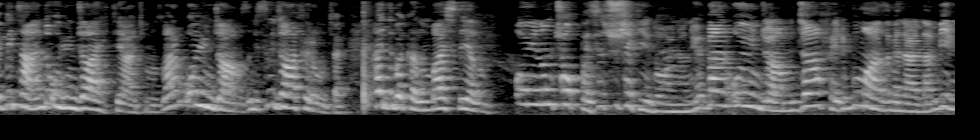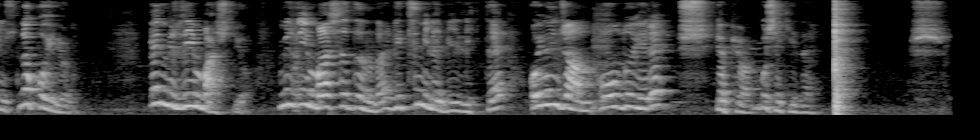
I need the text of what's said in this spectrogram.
ve bir tane de oyuncağa ihtiyacımız var. Oyuncağımızın ismi Cafer olacak. Hadi bakalım başlayalım. Oyunum çok basit. Şu şekilde oynanıyor. Ben oyuncağımı Cafer'i bu malzemelerden birinin üstüne koyuyorum. Ve müziğim başlıyor. Müziğin başladığında ritim ile birlikte oyuncağımın olduğu yere şş yapıyorum. Bu şekilde. Şş.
